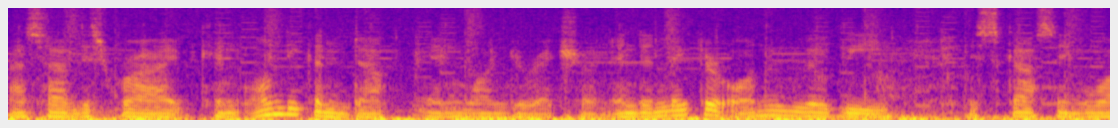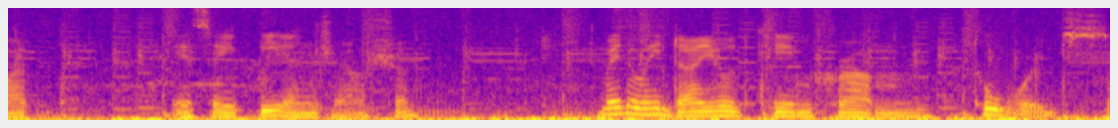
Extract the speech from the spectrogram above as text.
as I've described can only conduct in one direction. And then later on we will be discussing what is a PN junction. By the way diode came from two words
